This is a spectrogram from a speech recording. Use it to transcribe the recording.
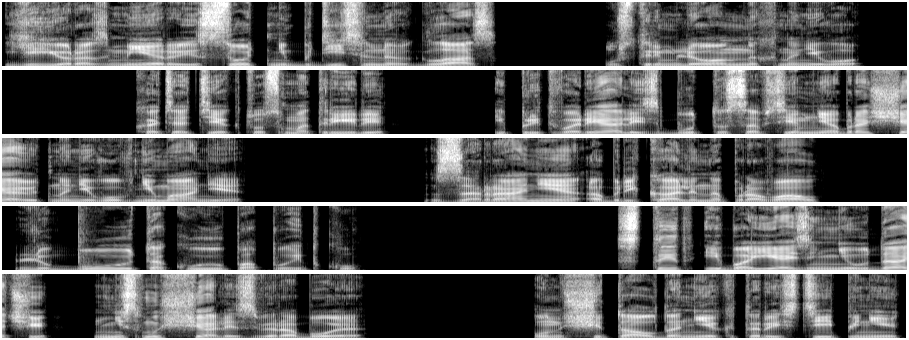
ее размеры и сотни бдительных глаз, устремленных на него, хотя те, кто смотрели и притворялись, будто совсем не обращают на него внимания, заранее обрекали на провал любую такую попытку. Стыд и боязнь неудачи не смущали зверобоя. Он считал до некоторой степени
